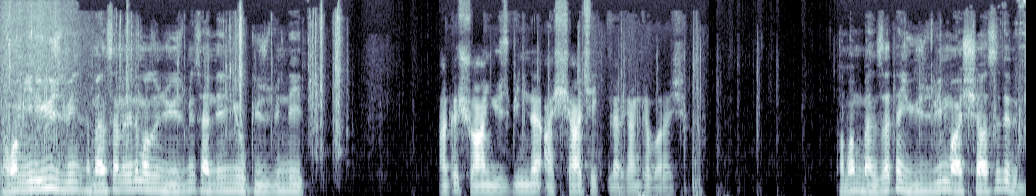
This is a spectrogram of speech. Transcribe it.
Tamam yine 100 bin. Ben sana dedim az önce 100 bin sen dedin yok 100 bin değil. Kanka şu an 100 binden aşağı çektiler kanka baraj. Tamam ben zaten 100 bin mi aşağısı dedim.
